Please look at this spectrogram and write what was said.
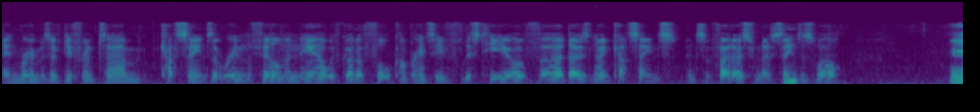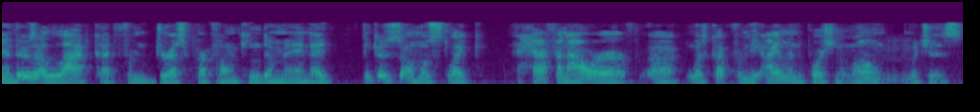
and rumours of different um, cutscenes that were in the film. And now we've got a full comprehensive list here of uh, those known cutscenes and some photos from those scenes as well. And there's a lot cut from Jurassic Park Fallen Kingdom, and I think it was almost like half an hour uh, was cut from the island portion alone, Hmm. which is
